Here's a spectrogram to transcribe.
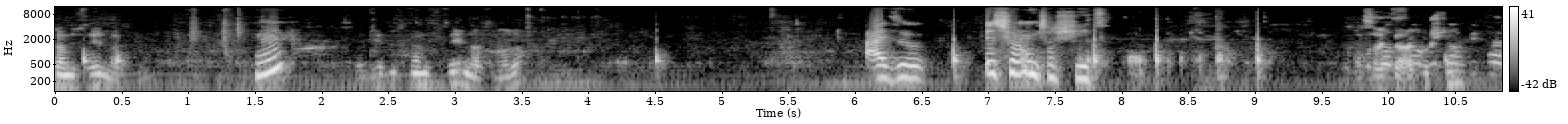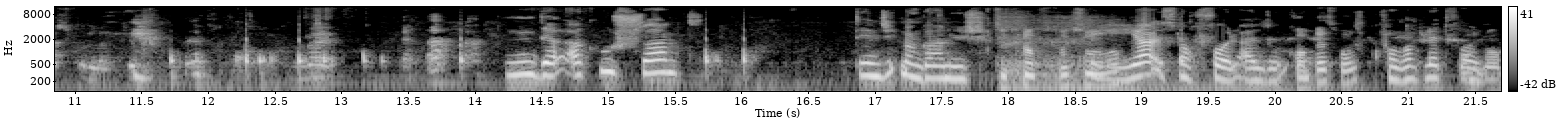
Kann sich sehen lassen. Hm? Das Ergebnis kann sich sehen lassen, oder? Also, ist schon ein Unterschied. Was sagt der Akkustand? Hm, Der Akkustand, den sieht man gar nicht. Den Knopf drückst du mal drauf. Ja, ist noch voll, also Komplett voll? voll komplett voll.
